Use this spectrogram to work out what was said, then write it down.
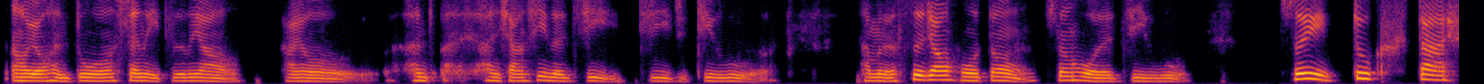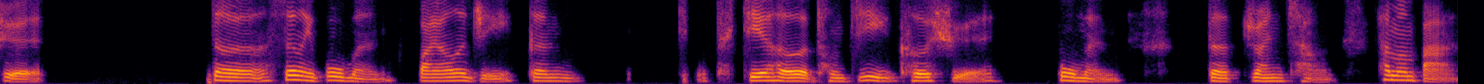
然后有很多生理资料，还有很很详细的记记记录了他们的社交活动、生活的记录。所以杜克大学的生理部门 （biology） 跟结合了统计科学部门的专长，他们把。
